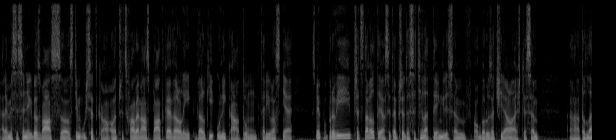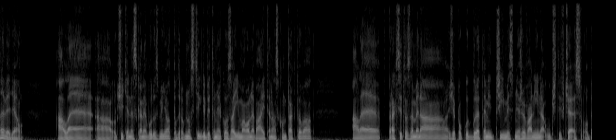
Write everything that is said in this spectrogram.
Já nevím, jestli se někdo z vás eh, s tím už setkal, ale předschválená splátka je velký, velký unikátum, který vlastně jsi mě poprvé představil ty asi tak před deseti lety, kdy jsem v oboru začínal a ještě jsem a, tohle nevěděl. Ale a, určitě dneska nebudu zmiňovat podrobnosti, kdyby to někoho zajímalo, neváhejte nás kontaktovat. Ale v praxi to znamená, že pokud budete mít příjmy směřovaný na účty v ČSOB,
